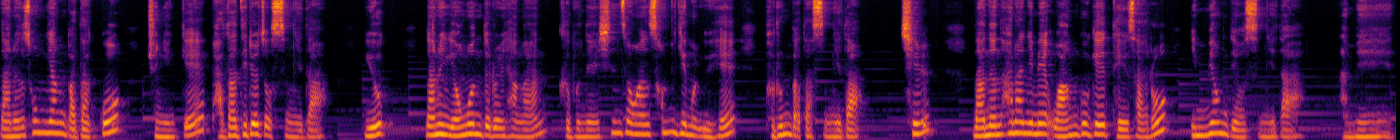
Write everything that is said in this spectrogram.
나는 속량받았고 주님께 받아들여졌습니다. 6. 나는 영혼들을 향한 그분의 신성한 섬김을 위해 부름받았습니다. 7. 나는 하나님의 왕국의 대사로 임명되었습니다. 아멘.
